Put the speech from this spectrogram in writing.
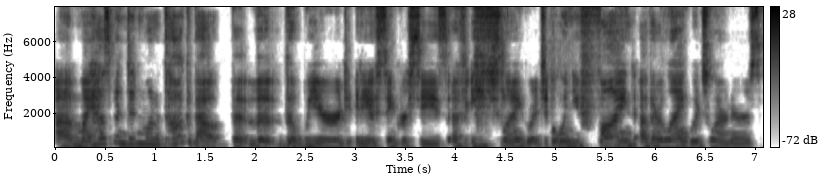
Uh, my husband didn't want to talk about the, the, the weird idiosyncrasies of each language language. But when you find other language learners,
